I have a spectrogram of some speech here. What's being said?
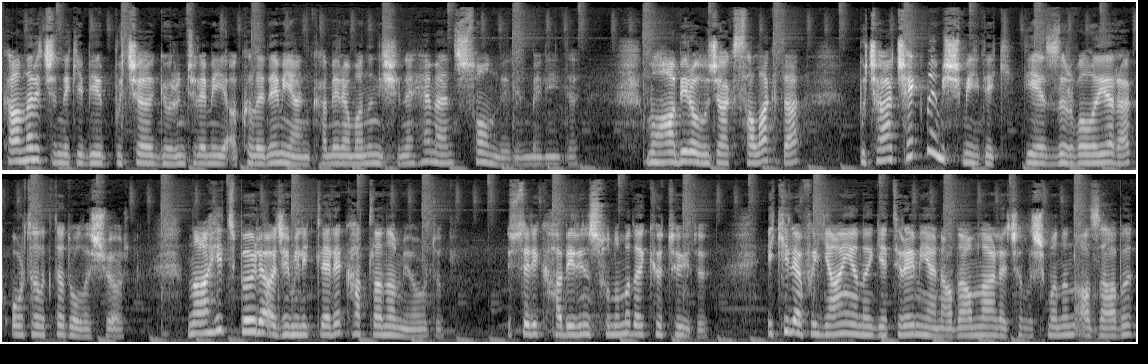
Kanlar içindeki bir bıçağı görüntülemeyi akıl edemeyen kameramanın işine hemen son verilmeliydi. Muhabir olacak salak da bıçağı çekmemiş miydik diye zırvalayarak ortalıkta dolaşıyor. Nahit böyle acemiliklere katlanamıyordu. Üstelik haberin sunumu da kötüydü. İki lafı yan yana getiremeyen adamlarla çalışmanın azabı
